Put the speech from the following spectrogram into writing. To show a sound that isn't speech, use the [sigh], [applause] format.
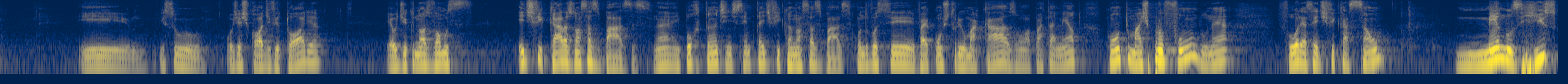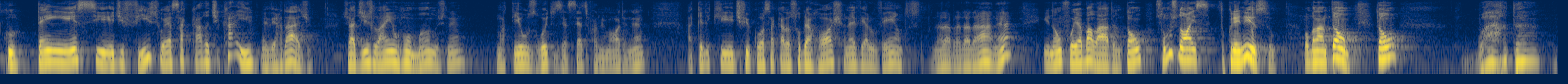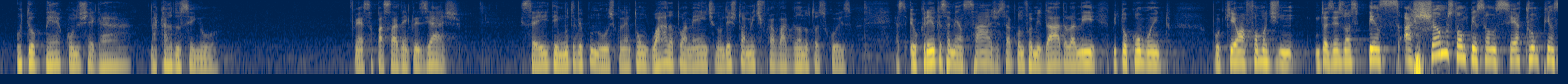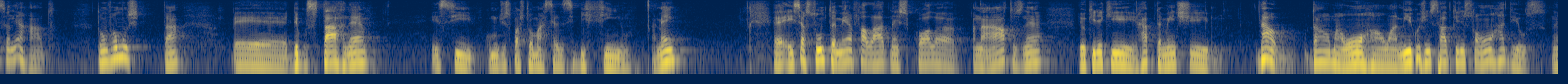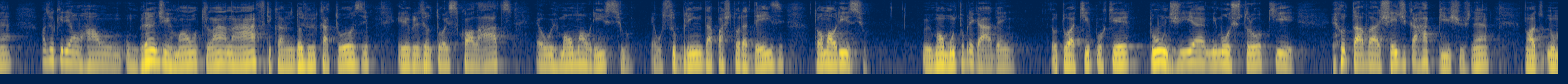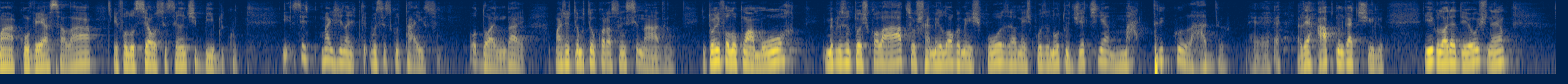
E isso, hoje é a escola de vitória, é o dia que nós vamos edificar as nossas bases. Né? É importante a gente sempre estar edificando nossas bases. Quando você vai construir uma casa, um apartamento, quanto mais profundo né, for essa edificação, menos risco tem esse edifício, essa casa de cair, não é verdade? Já diz lá em Romanos, né? Mateus 8, 17, para a memória, né? Aquele que edificou essa casa sobre a rocha, né? Vieram ventos, né? E não foi abalada. Então, somos nós. Tu crê nisso? Vamos lá, então? Então, guarda o teu pé quando chegar na casa do Senhor. Conhece a passagem da Eclesiastes? Isso aí tem muito a ver conosco, né? Então guarda a tua mente, não deixa tua mente ficar vagando outras coisas. Eu creio que essa mensagem, sabe, quando foi me dada, ela me, me tocou muito, porque é uma forma de muitas vezes nós achamos que estamos pensando certo, estamos pensando errado. Então vamos, tá? É, degustar, né? Esse, como diz o pastor Marcelo, esse bifinho. Amém? É, esse assunto também é falado na escola na Atos, né? Eu queria que rapidamente dá, dá uma honra a um amigo, a gente sabe que a gente só honra a Deus. Né? Mas eu queria honrar um, um grande irmão que lá na África, em 2014, ele representou a escola Atos, é o irmão Maurício, é o sobrinho da pastora Deise. Então, Maurício, meu irmão, muito obrigado, hein? Eu estou aqui porque tu um dia me mostrou que eu estava cheio de carrapichos, né? Numa conversa lá, ele falou, Celso, isso é antibíblico. E você imagina você escutar isso. Pô, dói, não dá? Mas nós temos que ter um coração ensinável. Então ele falou com amor, me apresentou a escola Atos, eu chamei logo a minha esposa, a minha esposa no outro dia tinha matriculado. É, ela é rápida no gatilho. E glória a Deus, né?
